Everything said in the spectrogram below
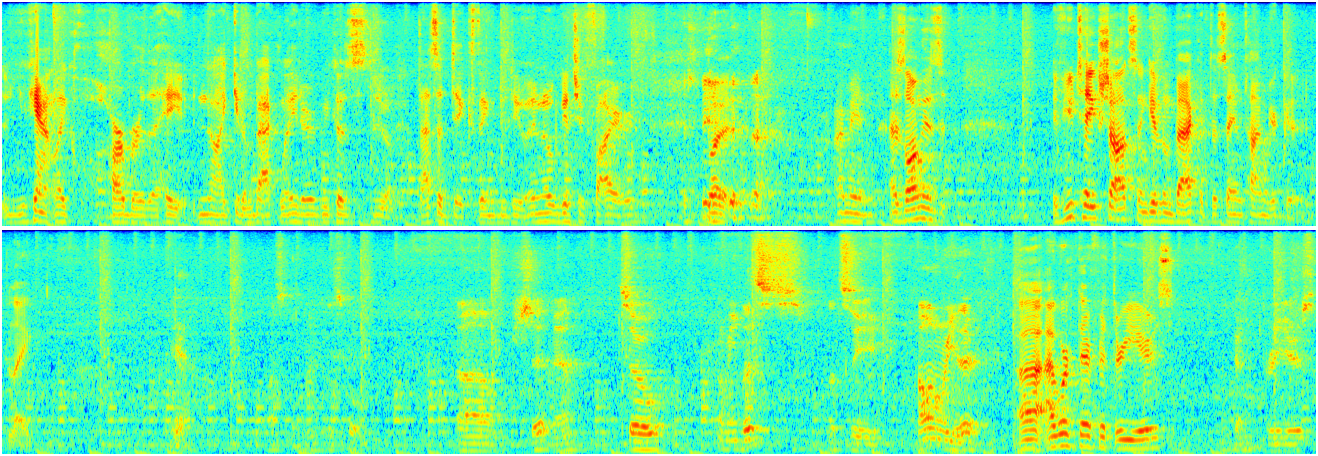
you can't like harbor the hate and like get them back later because Yeah. that's a dick thing to do and it'll get you fired. But I mean, as long as if you take shots and give them back at the same time, you're good. Like, yeah. That's cool, man. That's cool. Um, shit, man. So, I mean, let's let's see. How long were you there? Uh, I worked there for three years. Okay, three years.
